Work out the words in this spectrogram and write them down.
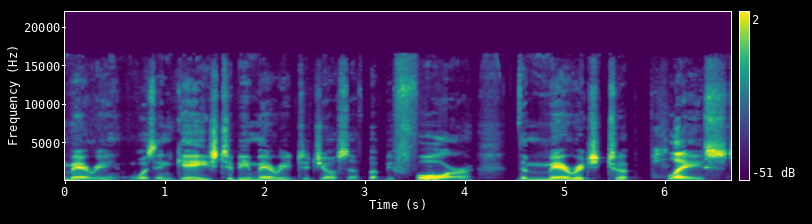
Mary, was engaged to be married to Joseph. But before the marriage took place,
